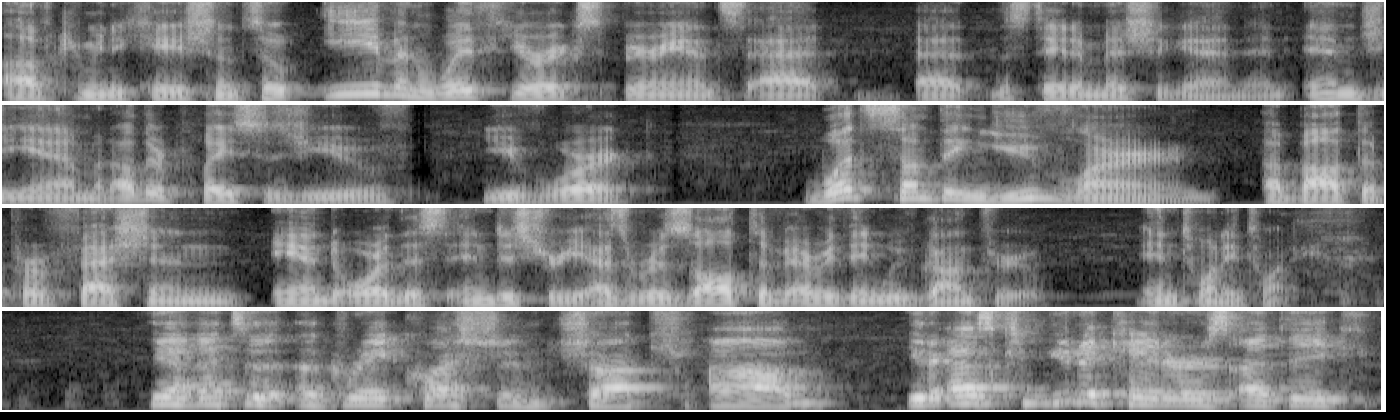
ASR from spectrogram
of communication. So even with your experience at at the state of Michigan and MGM and other places you've you've worked, what's something you've learned about the profession and or this industry as a result of everything we've gone through in 2020? Yeah, that's a, a great question, Chuck. Um, you know, as communicators, I think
